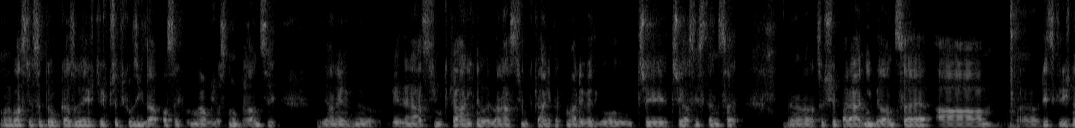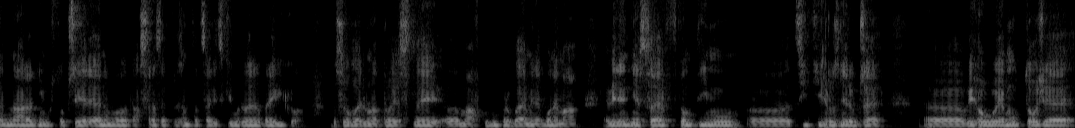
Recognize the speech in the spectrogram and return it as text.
on vlastně se to ukazuje i v těch předchozích zápasech. On má úžasnou bilanci. Já nevím, v 11 utkáních nebo 12 utkáních, tak má 9 gólů, 3, 3 asistence, což je parádní bilance a eh, vždycky, když na národní ústo přijede nebo na sraz reprezentace, vždycky bude dobrý výkon bez ohledu na to, jestli eh, má v klubu problémy nebo nemá. Evidentně se v tom týmu eh, cítí hrozně dobře, eh, vyhovuje mu to, že,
